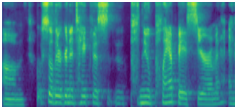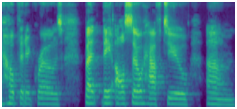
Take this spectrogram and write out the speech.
Um, so they're going to take this new plant based serum and, and, hope that it grows. But they also have to um,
